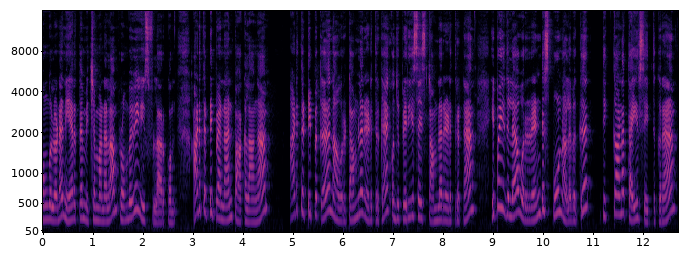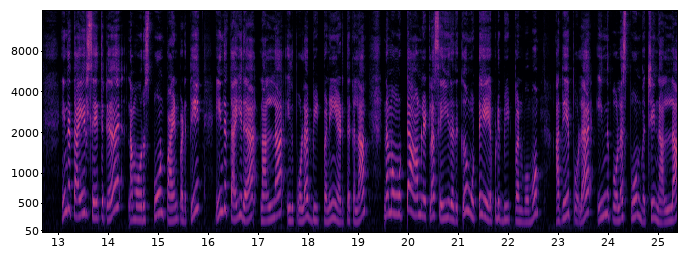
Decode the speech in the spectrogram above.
உங்களோட நேரத்தை மிச்சம் பண்ணலாம். ரொம்பவே யூஸ்ஃபுல்லாக இருக்கும். அடுத்த டிப் என்னன்னு பார்க்கலாங்க. அடுத்த டிப்புக்கு நான் ஒரு டம்ளர் எடுத்திருக்கேன். கொஞ்சம் பெரிய சைஸ் டம்ளர் எடுத்திருக்கேன். இப்போ இதில் ஒரு ரெண்டு ஸ்பூன் அளவுக்கு திக்கான தயிர் சேர்த்துக்கிறேன். இந்த தயிர் சேர்த்துட்டு நம்ம ஒரு ஸ்பூன் பயன்படுத்தி இந்த தயிரை நல்லா இது போல் பீட் பண்ணி எடுத்துக்கலாம். நம்ம முட்டை ஆம்லெட்லாம் செய்கிறதுக்கு முட்டையை எப்படி பீட் பண்ணுவோமோ அதே போல் இந்த போல் ஸ்பூன் வச்சு நல்லா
